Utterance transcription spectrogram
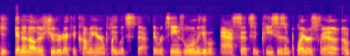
Get another shooter that could come in here and play with Steph. There were teams willing to give up assets and pieces and players for him.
